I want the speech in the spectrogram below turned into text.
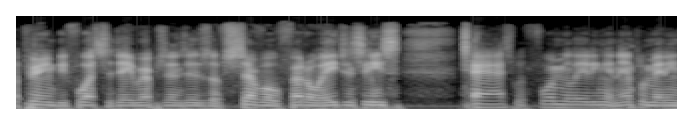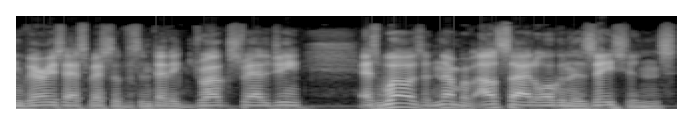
appearing before us today representatives of several federal agencies tasked with formulating and implementing various aspects of the synthetic drug strategy, as well as a number of outside organizations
